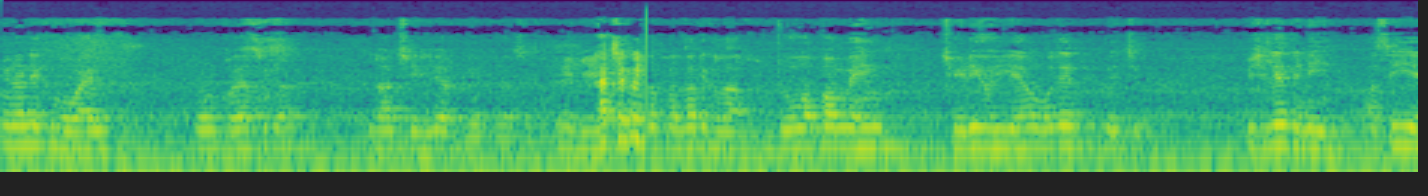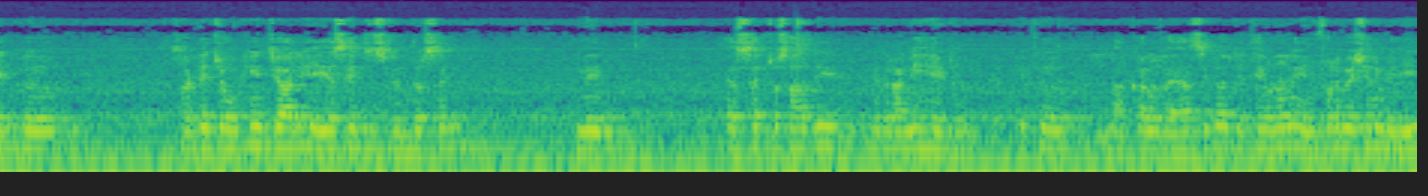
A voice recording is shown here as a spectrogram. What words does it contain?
ਇਹਨਾਂ ਨੇ ਇੱਕ ਮੋਬਾਈਲ ਫੋਨ ਖੋਇਆ ਸੀਗਾ ਨਾਲ 6000 ਰੁਪਏ ਖੋਇਆ ਸੀ। ਅੱਛਾ ਕੋਈ ਬੰਦਾ ਦੇ ਖਿਲਾਫ ਜੋ ਆਪਾਂ ਮੁਹਿੰਮ ਛੇੜੀ ਹੋਈ ਹੈ ਉਹਦੇ ਵਿੱਚ ਪਿਛਲੇ ਦਿਨੀ ਅਸੀਂ ਇੱਕ ਸਾਡੇ ਚੌਂਕੀ ਇੰਚਾਰਜ ਏਐਸਏ ਜਸਵਿੰਦਰ ਸਿੰਘ ਨੇ ਐਸਐਚਓ ਸਾਹਿਬ ਦੀ ਨਿਗਰਾਨੀ ਹੇਠ ਇੱਕ ਨਾਕਾ ਲਗਾਇਆ ਸੀਗਾ ਜਿੱਥੇ ਉਹਨਾਂ ਨੂੰ ਇਨਫੋਰਮੇਸ਼ਨ ਮਿਲੀ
